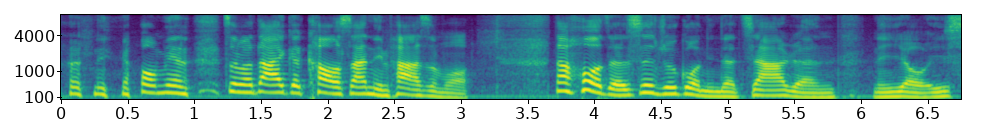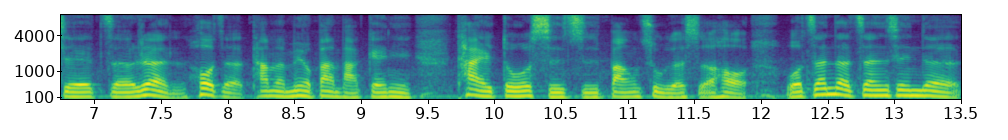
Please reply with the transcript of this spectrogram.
你后面这么大一个靠山，你怕什么？那或者是如果你的家人，你有一些责任，或者他们没有办法给你太多实质帮助的时候，我真的真心的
